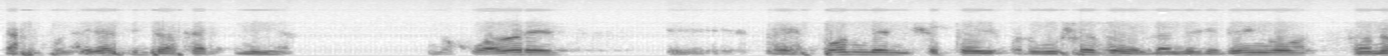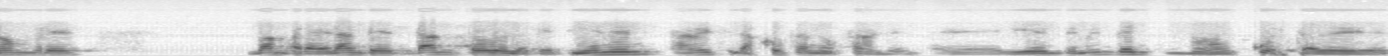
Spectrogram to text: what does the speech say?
La responsabilidad siempre va a ser mía. Los jugadores eh, responden, yo estoy orgulloso del plantel que tengo, son hombres, van para adelante, dan todo lo que tienen, a veces las cosas no salen. Eh, evidentemente nos cuesta de,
